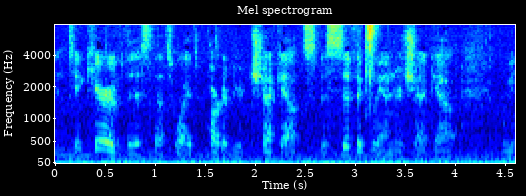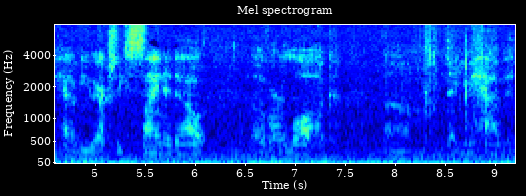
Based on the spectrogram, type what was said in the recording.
and take care of this. That's why it's part of your checkout, specifically on your checkout. We have you actually sign it out of our log um, that you have it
